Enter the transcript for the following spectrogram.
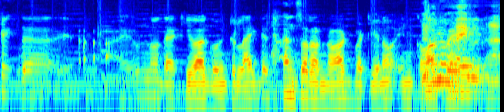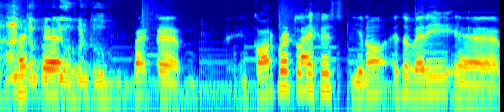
Abhishek, the, I don't know that you are going to like that answer or not, but you know, in No, no, corporate, I, but completely uh, open to. but uh, in corporate life is you know is a very uh,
